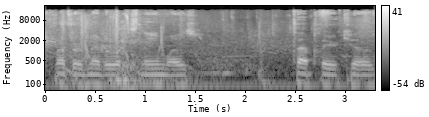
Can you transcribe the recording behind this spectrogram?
I have to remember what his name was. Top player killed.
